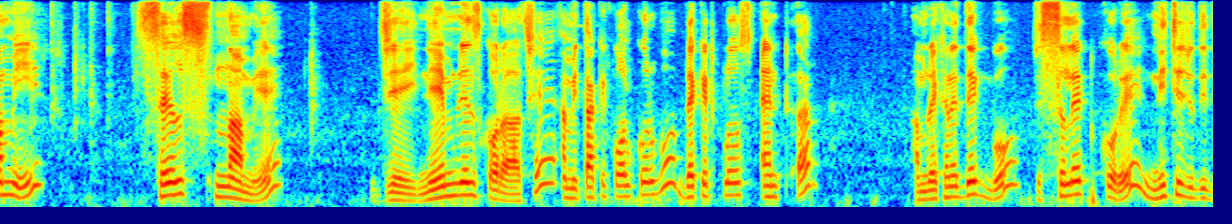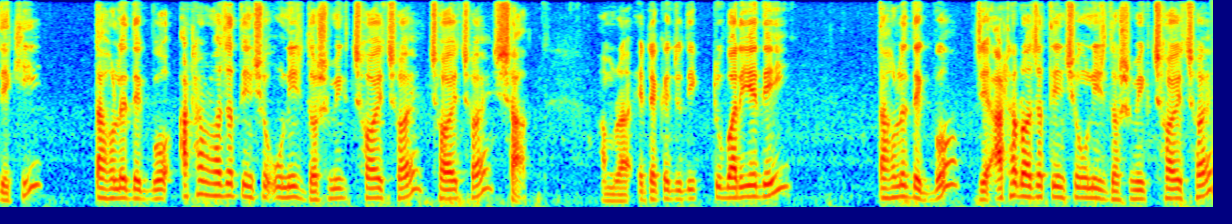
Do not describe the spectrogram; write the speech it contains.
আমি সেলস নামে যেই নেম রেঞ্জ করা আছে, আমি তাকে কল করব ব্র্যাকেট ক্লোজ এন্টার আমরা এখানে দেখব যে সিলেক্ট করে নিচে যদি দেখি, তাহলে দেখব আঠারো হাজার তিনশো উনিশ দশমিক ছয় ছয় ছয় ছয় সাত। আমরা এটাকে যদি একটু বাড়িয়ে দেই তাহলে দেখব যে আঠারো হাজার তিনশো উনিশ দশমিক ছয় ছয়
